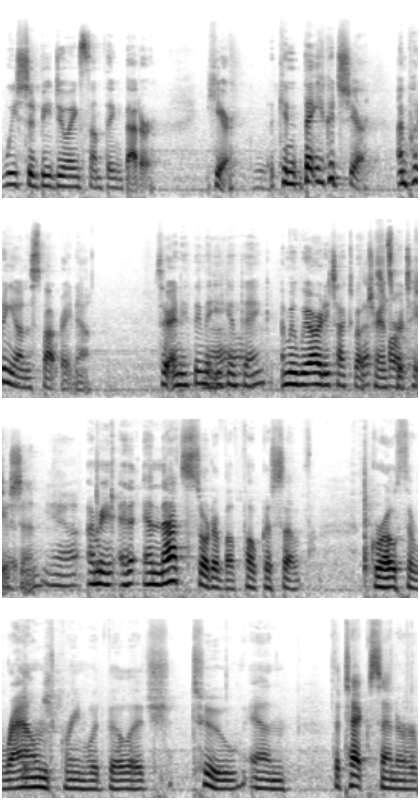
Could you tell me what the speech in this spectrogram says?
we should be doing something better here can, that you could share? I'm putting you on the spot right now. Is there anything that you can think? I mean, we already talked about That's to- transportation. Yeah, I mean, and, and that's sort of a focus of growth around Greenwood Village too, and the tech center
